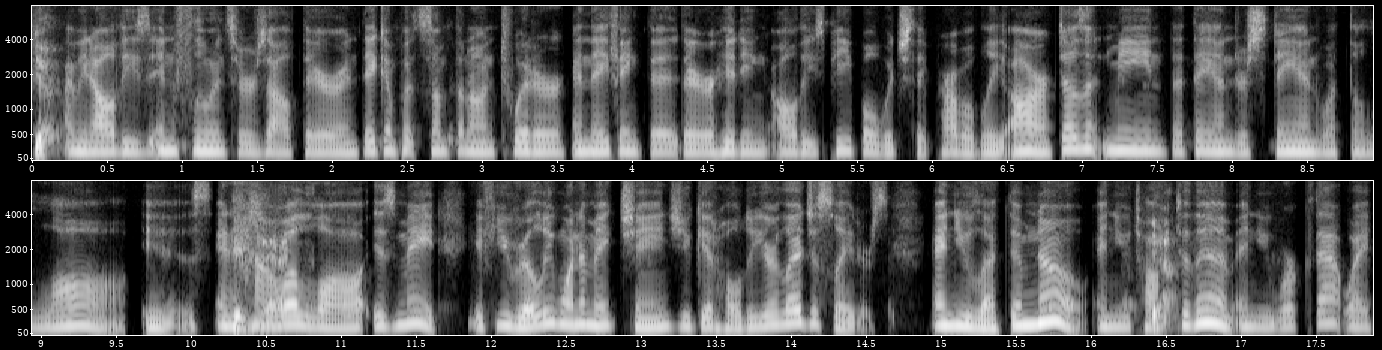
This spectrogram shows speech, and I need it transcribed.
yeah i mean all these influencers out there and they can put something on twitter and they think that they're hitting all these people which they probably are doesn't mean that they understand what the law is and exactly. how a law is made if you really want to make change you get hold of your legislators and you let them know and you talk yeah. to them and you work that way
